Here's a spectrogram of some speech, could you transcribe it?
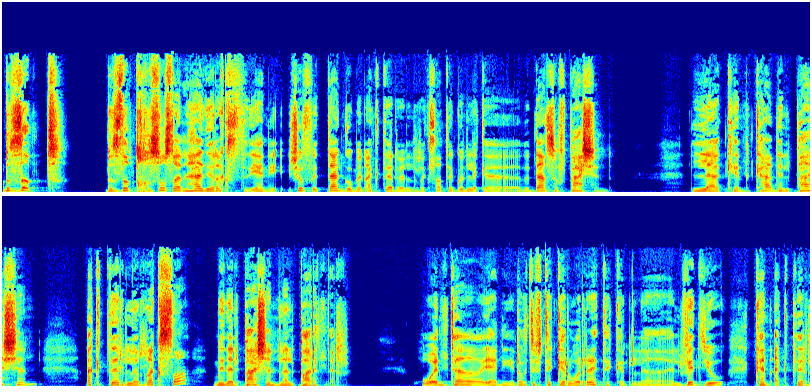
بالضبط. بالضبط خصوصا هذه رقص يعني شوف التانجو من أكثر الرقصات يقول لك the dance of passion لكن كان ال passion أكثر للرقصة من ال passion لل partner وأنت يعني لو تفتكر وريتك الفيديو كان أكثر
